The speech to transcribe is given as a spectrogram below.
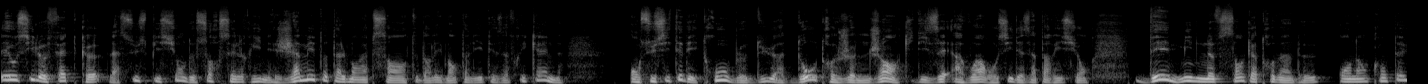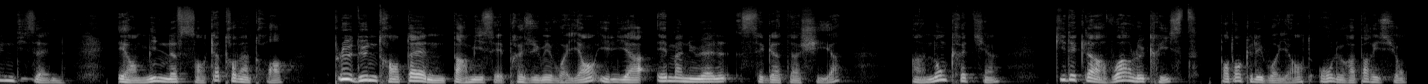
et aussi le fait que la suspicion de sorcellerie n'est jamais totalement absente dans les mentalités africaines, ont suscité des troubles dus à d'autres jeunes gens qui disaient avoir aussi des apparitions. Dès 1982, on en comptait une dizaine, et en 1983, plus d'une trentaine. Parmi ces présumés voyants, il y a Emmanuel Segatachia, un non-chrétien, qui déclare voir le Christ pendant que les voyantes ont leur apparition.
